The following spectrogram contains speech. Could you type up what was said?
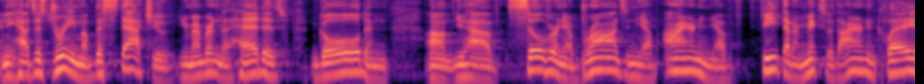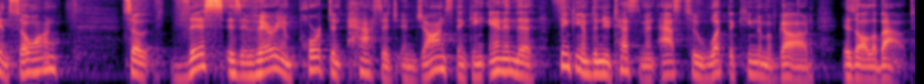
And he has this dream of this statue. You remember, and the head is gold, and um, you have silver, and you have bronze, and you have iron, and you have feet that are mixed with iron and clay, and so on. So, this is a very important passage in John's thinking and in the thinking of the New Testament as to what the kingdom of God is all about.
